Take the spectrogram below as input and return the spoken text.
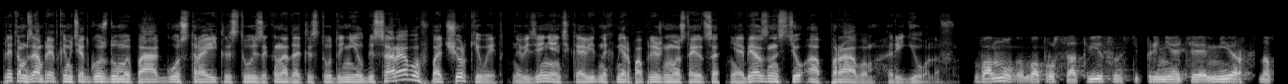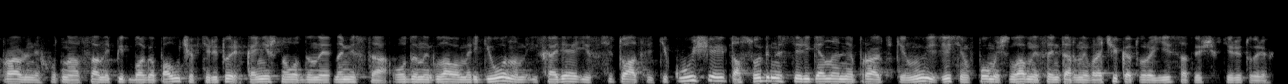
При этом зампред комитет Госдумы по госстроительству и законодательству Даниил Бессарабов подчеркивает, наведение антиковидных мер по по-прежнему остается не обязанностью, а правом регионов во многом вопрос ответственности принятия мер, направленных вот на сан пит благополучия в территориях, конечно, отданы на места, отданы главам регионам, исходя из ситуации текущей, особенности региональной практики, ну и здесь им в помощь главные санитарные врачи, которые есть в соответствующих территориях.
